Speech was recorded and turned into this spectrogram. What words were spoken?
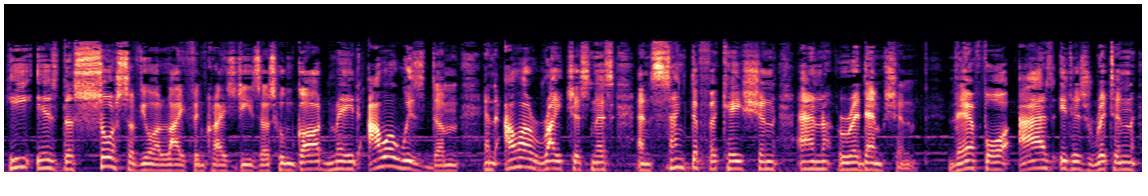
He is the source of your life in Christ Jesus, whom God made our wisdom and our righteousness and sanctification and redemption. Therefore, as it is written,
